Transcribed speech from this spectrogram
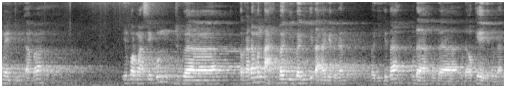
media apa informasi pun juga terkadang mentah bagi bagi kita gitu kan bagi kita udah udah udah oke gitu kan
